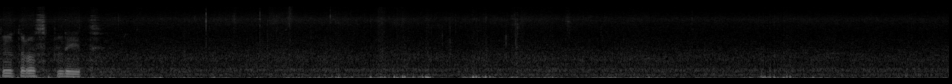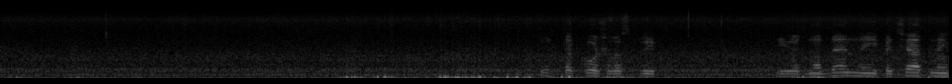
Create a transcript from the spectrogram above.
тут розпліт. Тут також розпліт. І одноденний, і печатний,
